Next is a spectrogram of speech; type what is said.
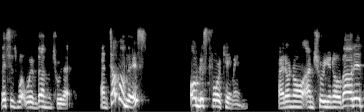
This is what we've done through that. And top of this, August 4 came in. I don't know, I'm sure you know about it.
